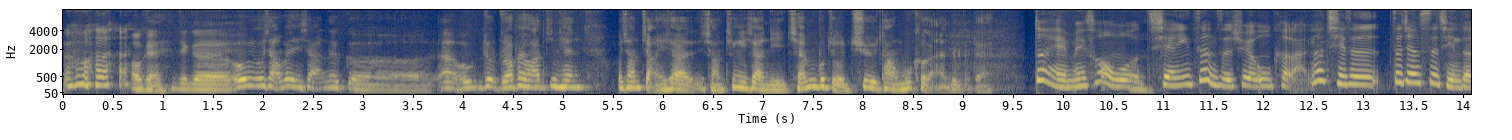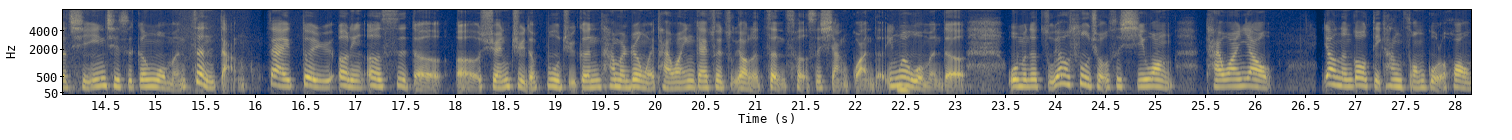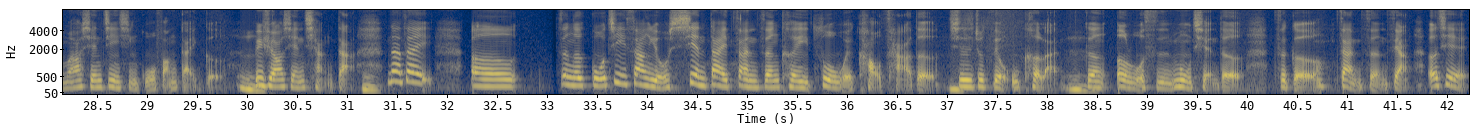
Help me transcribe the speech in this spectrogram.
，OK，这个我我想问一下，那个呃，我就主要佩华今天我想讲一下，想听一下你前不久去一趟乌克兰，对不对？对，没错，我前一阵子去了乌克兰。那其实这件事情的起因，其实跟我们政党在对于二零二四的呃选举的布局，跟他们认为台湾应该最主要的政策是相关的。因为我们的我们的主要诉求是希望台湾要要能够抵抗中国的话，我们要先进行国防改革，必须要先强大。那在呃。整个国际上有现代战争可以作为考察的，其实就只有乌克兰跟俄罗斯目前的这个战争这样，而且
